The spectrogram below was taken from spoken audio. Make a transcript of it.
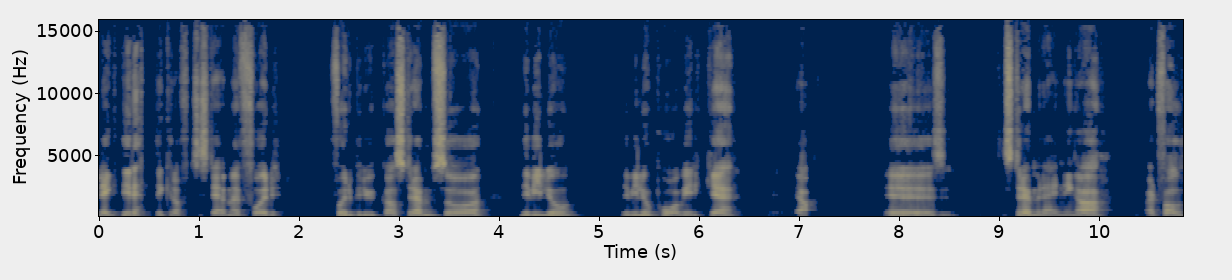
legge til rette kraftsystemet for forbruk av strøm. Så det vil jo, det vil jo påvirke ja, eh, strømregninga, i hvert fall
